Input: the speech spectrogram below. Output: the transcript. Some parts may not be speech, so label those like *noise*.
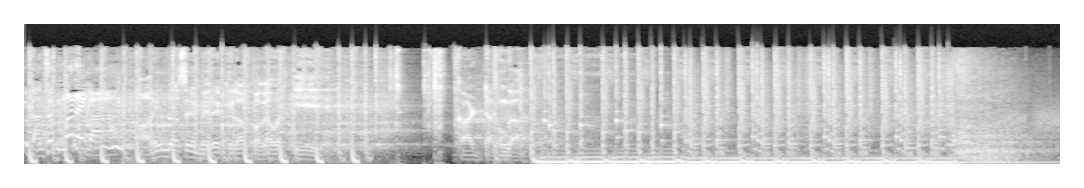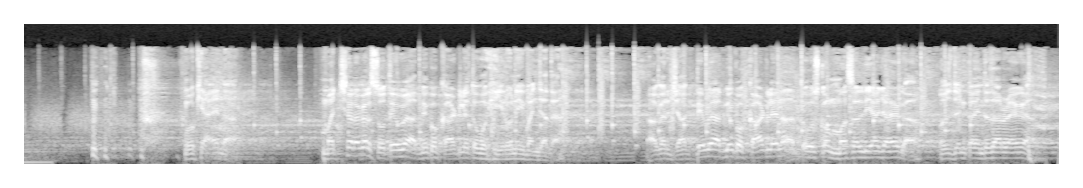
तो डांसर मरेगा आइंदा से मेरे खिलाफ बगावत की। काट डालूँगा। *laughs* वो क्या है ना? मच्छर अगर सोते हुए आदमी को काट ले तो वो हीरो नहीं बन जाता। अगर जागते हुए आदमी को काट लेना तो उसको मसल दिया जाएगा। उस दिन का इंतज़ार रहेगा।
